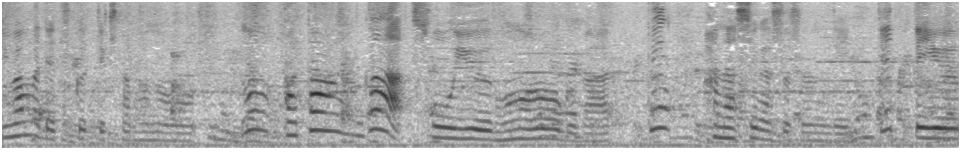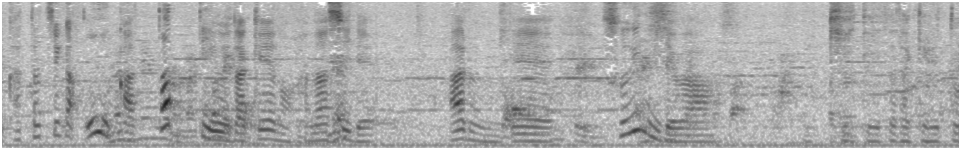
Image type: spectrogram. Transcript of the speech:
今まで作ってきたもののパターンがそういうモノローグがあって話が進んでいってっていう形が多かったっていうだけの話であるのでそういう意味では聞いていただけると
